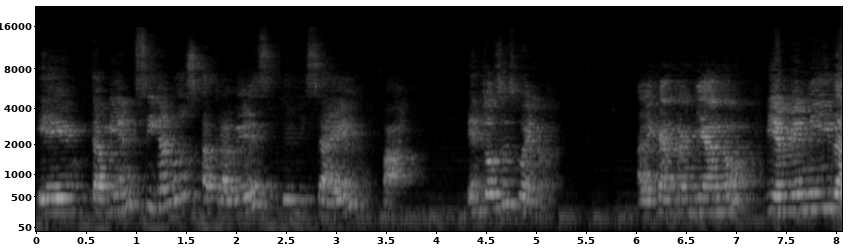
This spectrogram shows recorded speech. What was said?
Eh, también síganos a través de Misael Pa. Entonces, bueno, Alejandra Añano, bienvenida.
